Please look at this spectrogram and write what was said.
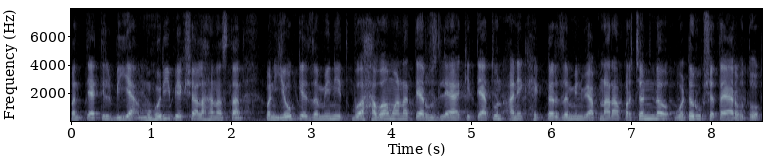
पण त्यातील बिया मोहरीपेक्षा लहान असतात. पण योग्य जमिनीत व हवामानात त्या रुजल्या की त्यातून अनेक हेक्टर जमीन व्यापणारा प्रचंड वटवृक्ष तयार होतो.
